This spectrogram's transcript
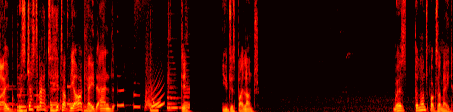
I was just about to hit up the arcade and. Did you just buy lunch? Where's the lunchbox I made?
